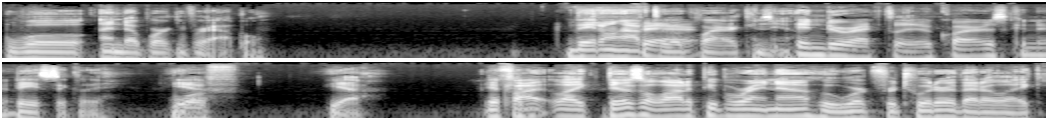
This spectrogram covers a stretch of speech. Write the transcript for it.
will end up working for Apple. They don't have to acquire Canoo, indirectly acquires Canoo. basically. Yeah. Yeah. If I like, there's a lot of people right now who work for Twitter that are like,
